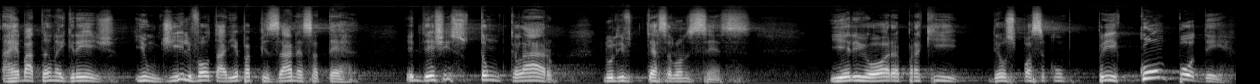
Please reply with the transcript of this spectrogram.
arrebatando a igreja e um dia ele voltaria para pisar nessa terra. Ele deixa isso tão claro no livro de Tessalonicenses. E ele ora para que Deus possa cumprir com poder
